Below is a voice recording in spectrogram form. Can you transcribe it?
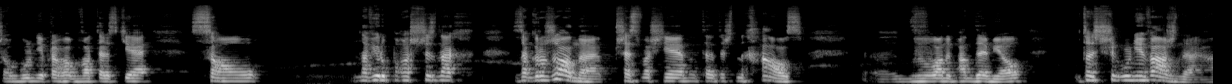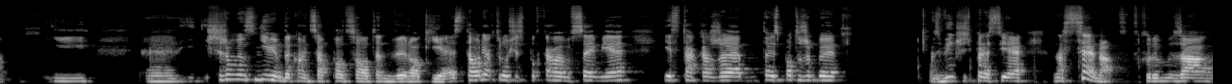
czy ogólnie prawa obywatelskie są na wielu płaszczyznach zagrożone przez właśnie no, te, też ten chaos wywołany pandemią. To jest szczególnie ważne. I E, I szczerze mówiąc, nie wiem do końca po co ten wyrok jest. Teoria, którą się spotkałem w Sejmie, jest taka, że to jest po to, żeby zwiększyć presję na Senat, w którym za,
